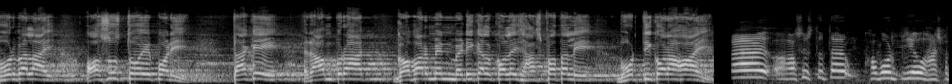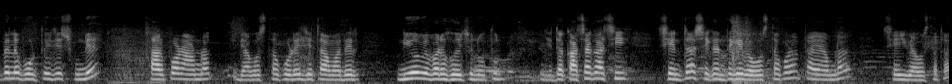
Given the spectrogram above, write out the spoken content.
ভোরবেলায় অসুস্থ হয়ে পড়ে। তাকে রামপুরহাট গভর্নমেন্ট মেডিকেল কলেজ হাসপাতালে ভর্তি করা হয়। অসুস্থতার খবর যে হাসপাতালে ভর্তি হয়েছে শুনে তারপর আমরা ব্যবস্থা করে যেটা আমাদের নিয়ম এবারে হয়েছে নতুন, যেটা কাছাকাছি সেন্টার সেখান থেকে ব্যবস্থা করা, তাই আমরা সেই ব্যবস্থাটা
